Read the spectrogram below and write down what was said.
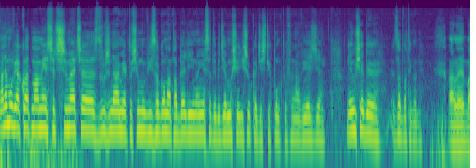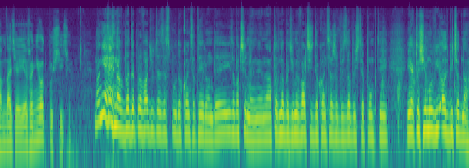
No ale mówię, akurat mamy jeszcze trzy mecze z drużynami, jak to się mówi, z ogona tabeli, no i niestety będziemy musieli szukać gdzieś tych punktów na wyjeździe. No i u siebie za dwa tygodnie. Ale mam nadzieję, że nie odpuścicie. No nie, no będę prowadził ten zespół do końca tej rundy i zobaczymy. Na pewno będziemy walczyć do końca, żeby zdobyć te punkty i jak to się mówi, odbić od dna.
